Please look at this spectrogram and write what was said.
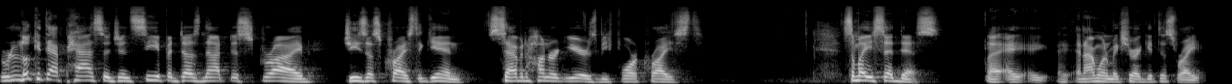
look at that passage and see if it does not describe Jesus Christ again, 700 years before Christ. Somebody said this, I, I, and I want to make sure I get this right.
